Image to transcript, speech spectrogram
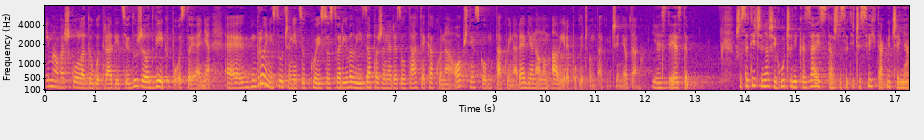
Ima ova škola dugu tradiciju, duže od vijek postojanja. E, brojni su učenici koji su ostvarivali zapažene rezultate kako na opštinskom, tako i na regionalnom, ali i republičkom takmičenju, tako? Jeste, jeste. Što se tiče naših učenika, zaista što se tiče svih takmičenja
